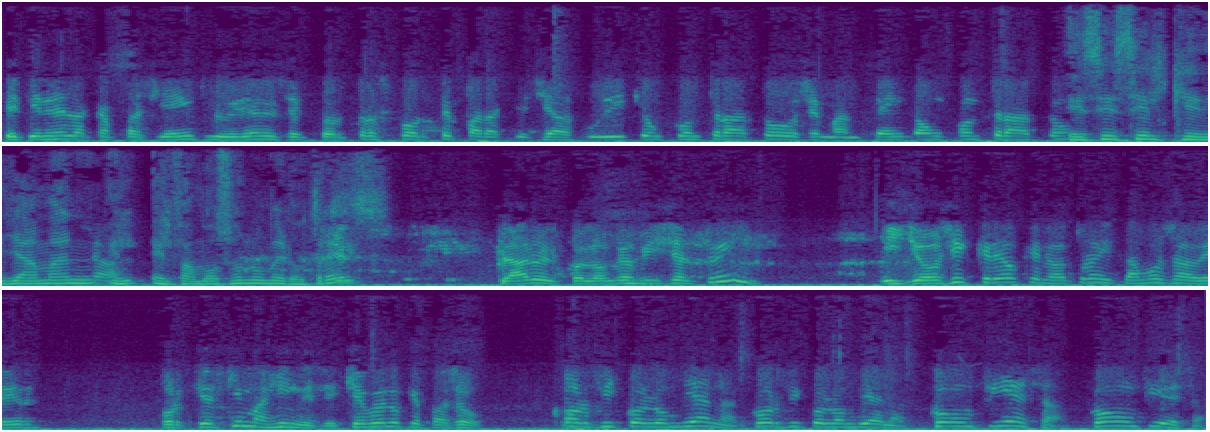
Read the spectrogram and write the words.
que tiene la capacidad de influir en el sector transporte para que se adjudique un contrato o se mantenga un contrato. Ese es el que llaman No. el, el famoso número 3. Claro, el Colombia Official Tree. Y yo sí creo que nosotros necesitamos saber, porque es que imagínense, ¿qué fue lo que pasó? Corfi colombiana, Corfi colombiana, confiesa, confiesa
